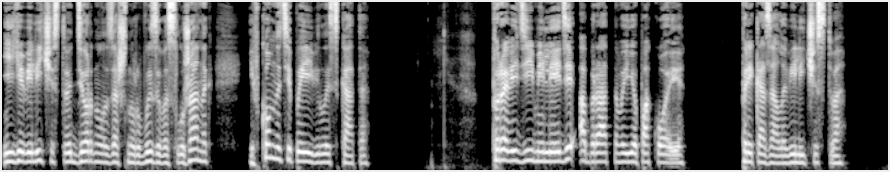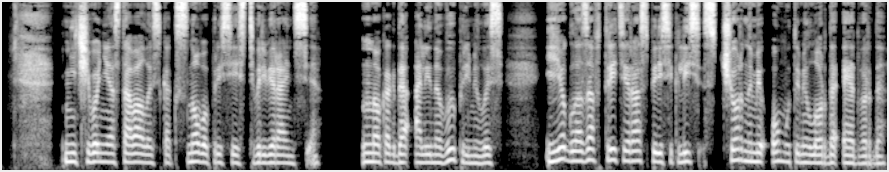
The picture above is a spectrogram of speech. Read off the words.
Ее Величество дернуло за шнур вызова служанок, и в комнате появилась Ката. «Проведи Миледи обратно в ее покои», — приказала Величество. Ничего не оставалось, как снова присесть в реверансе. Но когда Алина выпрямилась, ее глаза в третий раз пересеклись с черными омутами лорда Эдварда.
